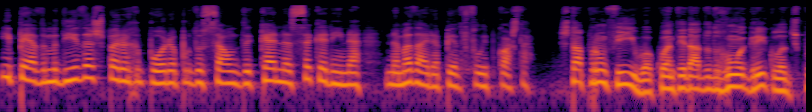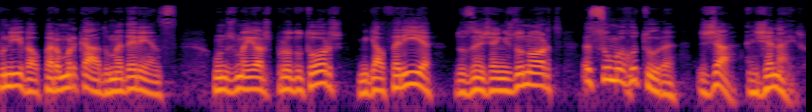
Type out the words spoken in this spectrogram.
e pede medidas para repor a produção de cana sacarina na Madeira. Pedro Felipe Costa. Está por um fio a quantidade de rum agrícola disponível para o mercado madeirense. Um dos maiores produtores, Miguel Faria, dos Engenhos do Norte, assume a ruptura já em janeiro.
